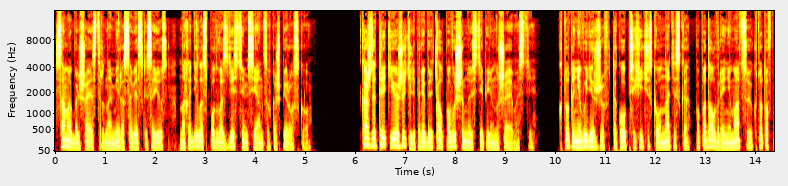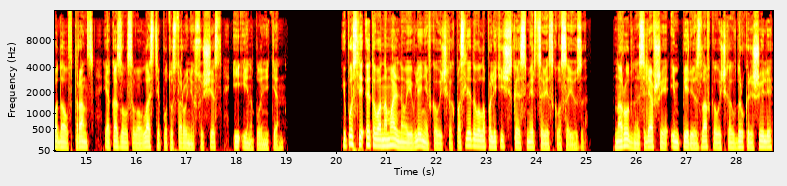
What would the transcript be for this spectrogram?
самая большая страна мира, Советский Союз, находилась под воздействием сеансов Кашпировского. Каждый третий ее житель приобретал повышенную степень внушаемости. Кто-то, не выдержав такого психического натиска, попадал в реанимацию, кто-то впадал в транс и оказывался во власти потусторонних существ и инопланетян. И после этого аномального явления в кавычках последовала политическая смерть Советского Союза. Народы, населявшие империю зла в кавычках, вдруг решили,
